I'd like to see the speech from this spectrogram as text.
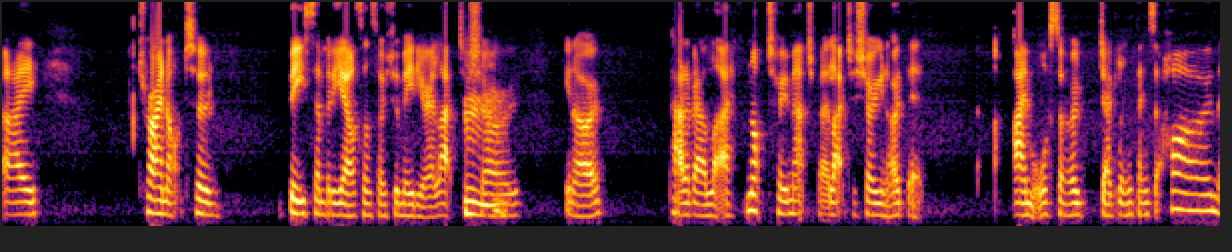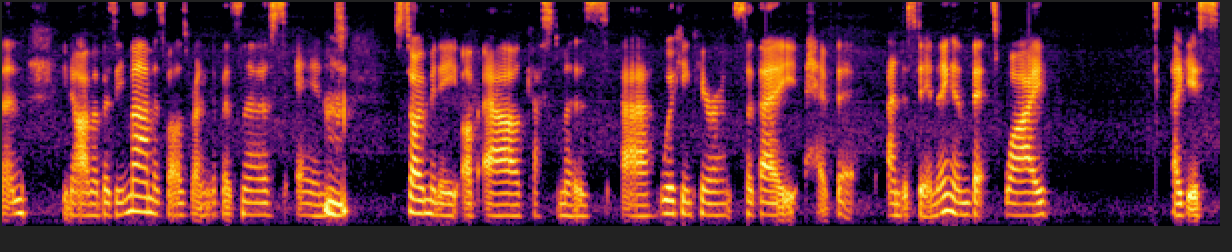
I try not to be somebody else on social media. I like to Mm. show, you know, part of our life. Not too much, but I like to show, you know, that I'm also juggling things at home and, you know, I'm a busy mum as well as running a business and Mm. so many of our customers are working parents, so they have that understanding and that's why I guess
